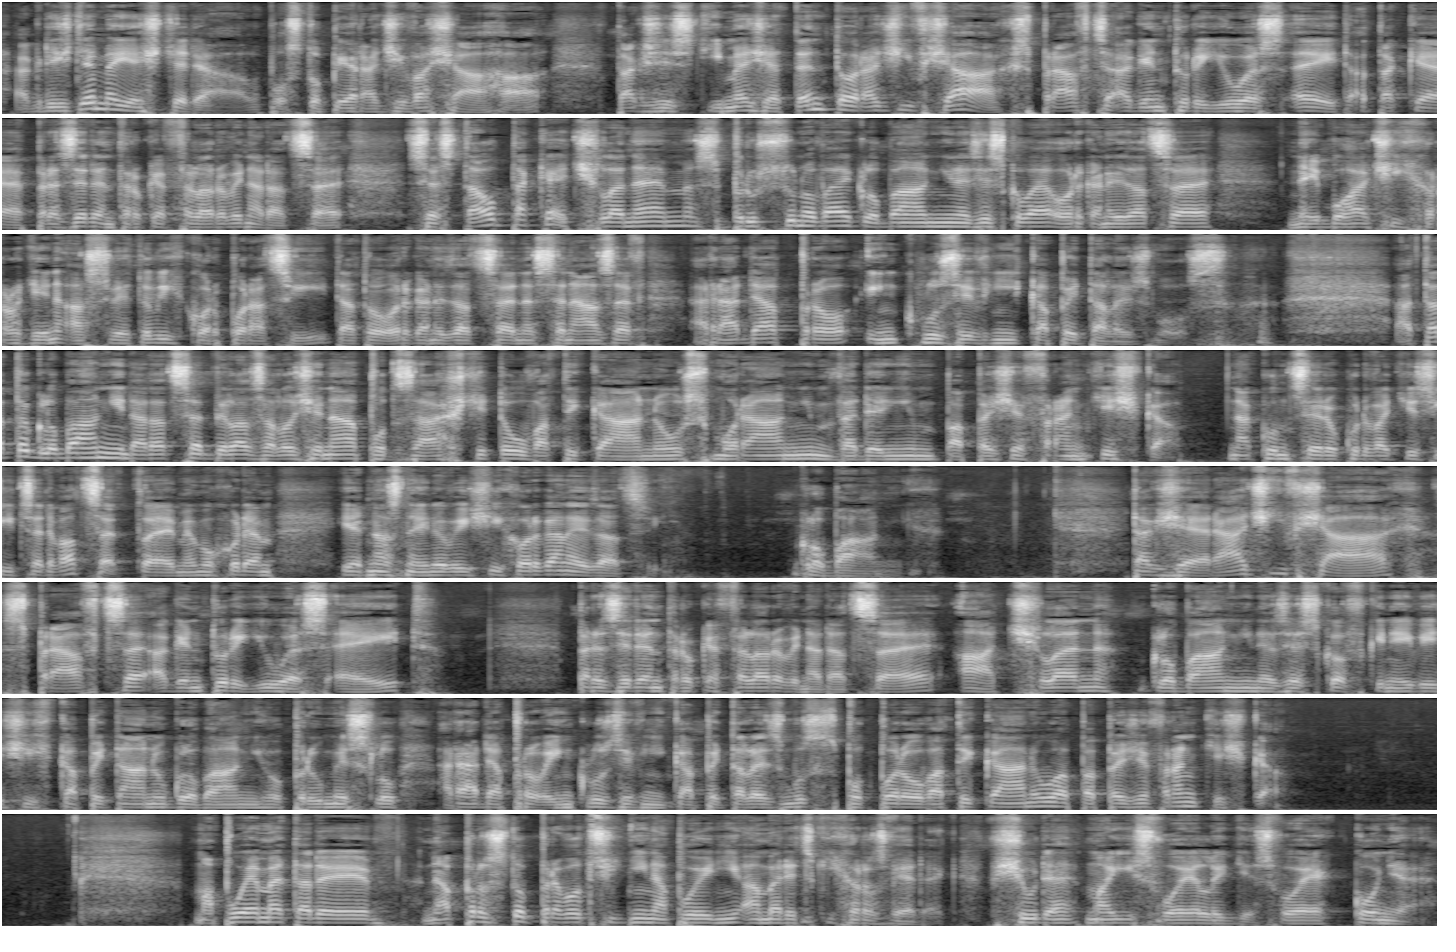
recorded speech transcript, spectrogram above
a když jdeme ještě dál po stopě Rajiva Šáha, tak zjistíme, že tento Rajiv Šáh, správce agentury USAID a také prezident Rockefellerovy nadace, se stal také členem z Brusu nové globální neziskové organizace nejbohatších rodin a světových korporací. Tato organizace nese název Rada pro inkluzivní kapitalismus. A tato globální nadace byla založena pod záštitou Vatikánu s morálním vedením papeže Františka na konci roku 2020. To je mimochodem jedna z nejnovějších organizací globálních. Takže Rážív Šách, správce agentury USAID, prezident Rockefellerovy nadace a člen globální neziskovky největších kapitánů globálního průmyslu Rada pro inkluzivní kapitalismus s podporou Vatikánu a papeže Františka. Mapujeme tady naprosto prvotřídní napojení amerických rozvědek. Všude mají svoje lidi, svoje koně.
